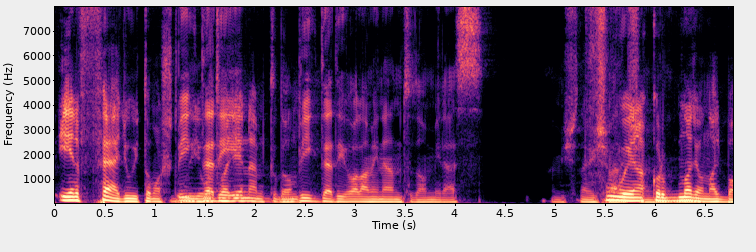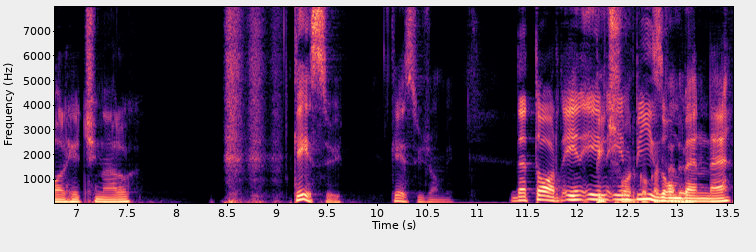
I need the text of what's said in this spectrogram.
én felgyújtom a Big stúdiót, Daddy, vagy én nem tudom. Big Daddy valami nem tudom mi lesz. Nem is, nem is Fú, én semmi. akkor nagyon nagy balhét csinálok. Készülj. Készülj, Zsombi. De tart, én, én, én bízom elő. benne,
